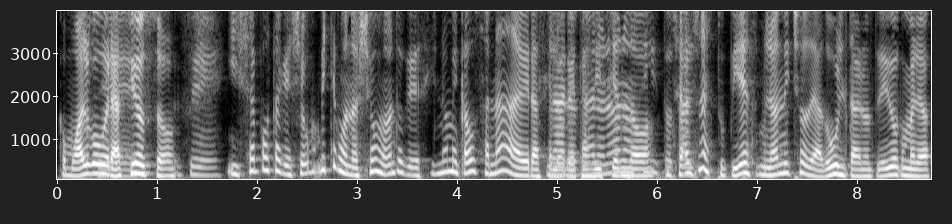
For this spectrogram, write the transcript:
como algo Sí, gracioso. Sí. Y ya posta que llegó, viste cuando llega un momento que decís, no me causa nada de gracia lo que estás claro, no, diciendo. no, sí, o sea, es una estupidez, me lo han dicho de adulta, no te digo que me lo,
